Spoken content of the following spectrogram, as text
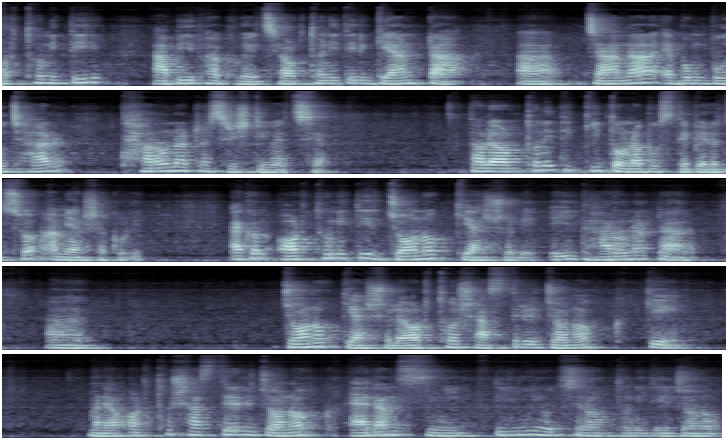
অর্থনীতির আবির্ভাব হয়েছে। অর্থনীতির জ্ঞানটা জানা এবং বোঝার ধারণাটা সৃষ্টি হয়েছে। তাহলে অর্থনীতি কি তোমরা বুঝতে পেরেছ? আমি আশা করি। এখন অর্থনীতির জনক কে আসলে? এই ধারণাটা আহ, জনক কে আসলে? অর্থশাস্ত্রের জনক কে? মানে অর্থশাস্ত্রের জনক অ্যাডাম স্মিথ তিনি হচ্ছেন অর্থনীতির জনক।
